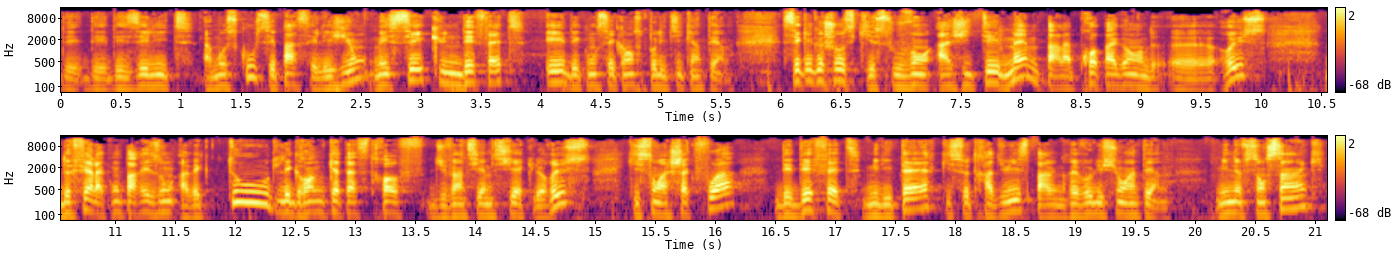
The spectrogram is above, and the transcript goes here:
des, élites à Moscou, c'est pas ces légions, mais c'est qu'une défaite ait des conséquences politiques internes. C'est quelque chose qui est souvent agité, même par la propagande euh, russe, de faire la comparaison avec toutes les grandes catastrophes du XXe siècle russe, qui sont à chaque fois des défaites militaires qui se traduisent par une révolution interne. 1905,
